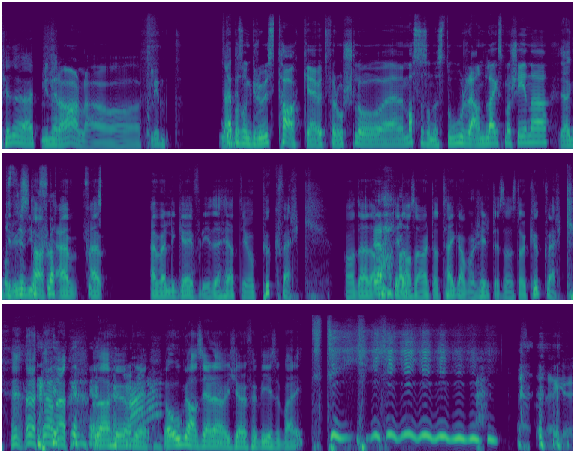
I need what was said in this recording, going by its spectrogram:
Kunne vært. Mineraler og flint. det er på sånn grustak eh, utenfor Oslo. Med masse sånne store anleggsmaskiner. Ja, grustak er, er, er veldig gøy, fordi det heter jo pukkverk. Og det er det Ja. alltid noen som har vært og tagga på skiltet så det står kukkverk. og da, og da hører vi Og ungene ser det og kjører forbi, så bare Det er gøy.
